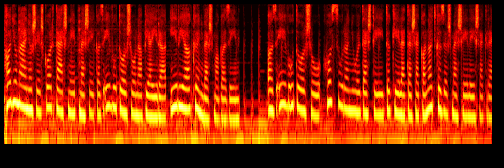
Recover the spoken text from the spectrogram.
Hagyományos és kortárs népmesék az év utolsó napjaira, írja a könyves magazin. Az év utolsó, hosszúra nyúlt estéi tökéletesek a nagy közös mesélésekre,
